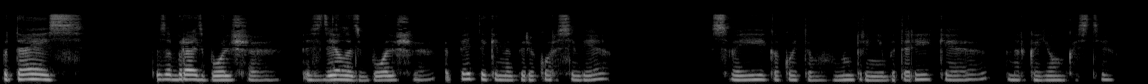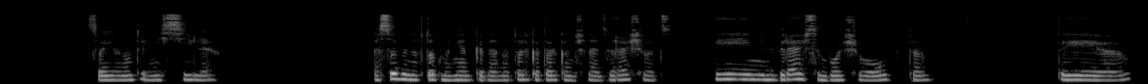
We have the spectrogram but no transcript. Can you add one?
Пытаясь забрать больше, сделать больше, опять-таки наперекор себе, своей какой-то внутренней батарейке, энергоемкости, своей внутренней силе. Особенно в тот момент, когда она только-только начинает взращиваться, ты не набираешься большего опыта, ты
